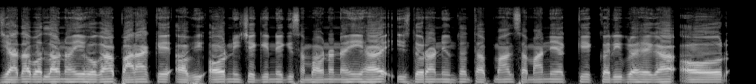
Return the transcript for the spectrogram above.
ज़्यादा बदलाव नहीं होगा। पारा के अभी और नीचे गिरने की संभावना नहीं है। इस दौरान न्यूनतम तापमान सामान्य के करीब रहेगा और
